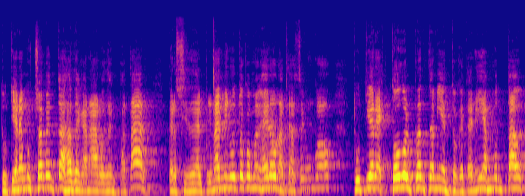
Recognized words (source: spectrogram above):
tú tienes muchas ventajas de ganar o de empatar. Pero si desde el primer minuto como en Gerona te hacen un gol, tú tienes todo el planteamiento que tenías montado,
